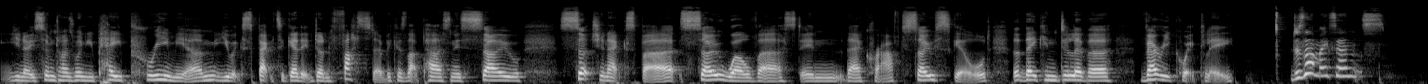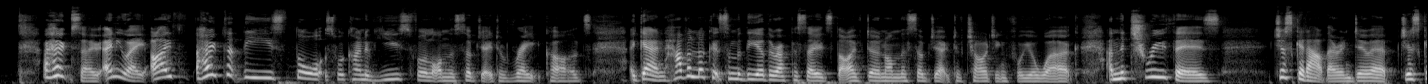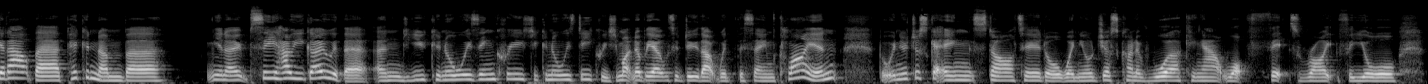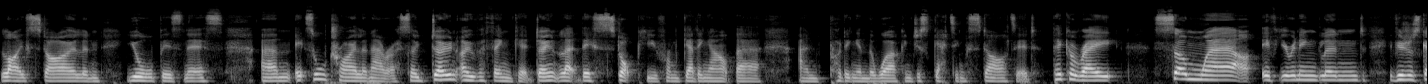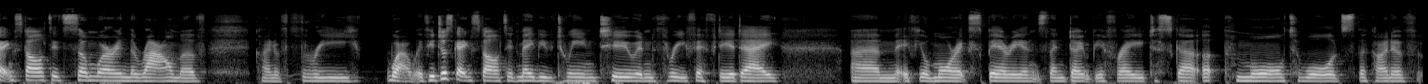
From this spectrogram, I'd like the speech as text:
you know sometimes when you pay premium you expect to get it done faster because that person is so such an expert so well versed in their craft so skilled that they can deliver very quickly. Does that make sense I hope so. Anyway, I hope that these thoughts were kind of useful on the subject of rate cards. Again, have a look at some of the other episodes that I've done on the subject of charging for your work. And the truth is, just get out there and do it. Just get out there, pick a number, you know, see how you go with it. And you can always increase, you can always decrease. You might not be able to do that with the same client, but when you're just getting started or when you're just kind of working out what fits right for your lifestyle and your business, um, it's all trial and error. So don't overthink it. Don't let this stop you from getting out there and putting in the work and just getting started. Pick a rate somewhere, if you're in England, if you're just getting started, somewhere in the realm of kind of three well if you're just getting started maybe between two and 350 a day um, if you're more experienced then don't be afraid to skirt up more towards the kind of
